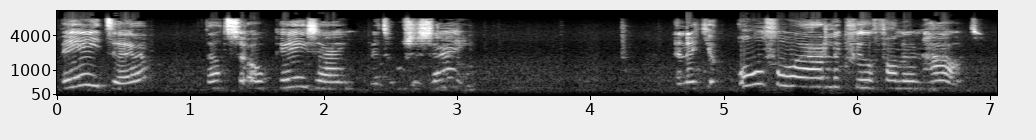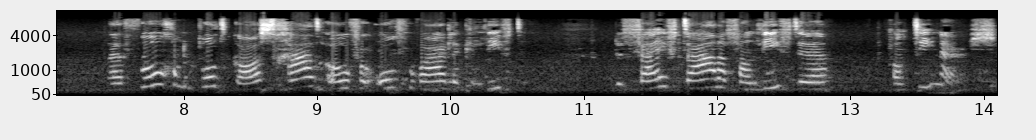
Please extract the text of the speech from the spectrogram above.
weten dat ze oké zijn met hoe ze zijn. En dat je onvoorwaardelijk veel van hun houdt. Mijn volgende podcast gaat over onvoorwaardelijke liefde. De vijf talen van liefde van tieners.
